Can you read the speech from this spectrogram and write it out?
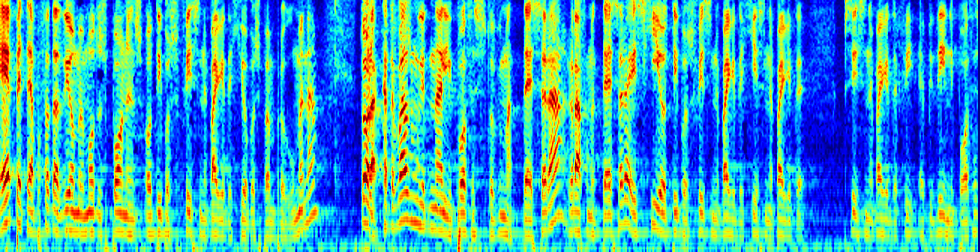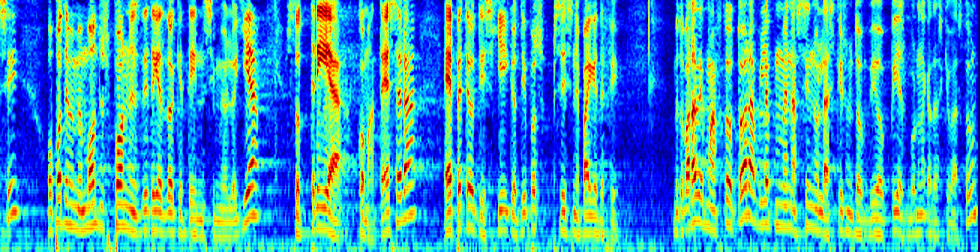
Έπεται από αυτά τα δύο με modus ponens ο τύπος φ συνεπάγεται χ όπως είπαμε προηγούμενα. Τώρα, κατεβάζουμε για την άλλη υπόθεση στο βήμα 4. Γράφουμε 4. Ισχύει ο τύπος φ συνεπάγεται χ συνεπάγεται ψ συνεπάγεται φ επειδή είναι υπόθεση. Οπότε με modus ponens δείτε εδώ και την σημειολογία. Στο 3,4 έπεται ότι ισχύει και ο τύπος ψ συνεπάγεται φ. Με το παράδειγμα αυτό τώρα βλέπουμε ένα σύνολο ασκήσεων το οποίες μπορούν να κατασκευαστούν,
